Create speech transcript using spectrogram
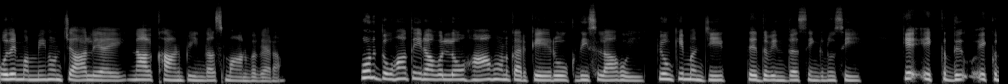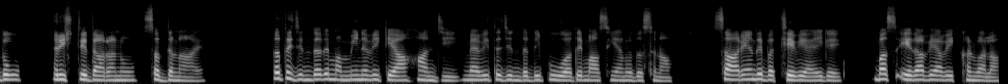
ਉਹਦੇ ਮੰਮੀ ਹੁਣ ਚਾਹ ਲਿਆਏ, ਨਾਲ ਖਾਣ ਪੀਣ ਦਾ ਸਮਾਨ ਵਗੈਰਾ। ਹੁਣ ਦੋਹਾਂ ਧਿਰਾਂ ਵੱਲੋਂ ਹਾਂ ਹੋਣ ਕਰਕੇ ਰੋਕ ਦੀ ਸਲਾਹ ਹੋਈ, ਕਿਉਂਕਿ ਮਨਜੀਤ ਤੇ ਦਵਿੰਦਰ ਸਿੰਘ ਨੂੰ ਸੀ ਕਿ ਇੱਕ ਇੱਕ ਦੋ ਰਿਸ਼ਤੇਦਾਰਾਂ ਨੂੰ ਸੱਦਣਾ ਹੈ ਤਾਂ ਤਜਿੰਦਰ ਦੇ ਮੰਮੀ ਨੇ ਵੀ ਕਿਹਾ, ਹਾਂਜੀ, ਮੈਂ ਵੀ ਤਜਿੰਦਰ ਦੀ ਭੂਆ ਤੇ ਮਾਸੀਆਂ ਨੂੰ ਦੱਸਣਾ। ਸਾਰਿਆਂ ਦੇ ਬੱਚੇ ਵਿਆਹੇ ਗਏ, ਬਸ ਇਹਦਾ ਵਿਆਹ ਵੇਖਣ ਵਾਲਾ।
